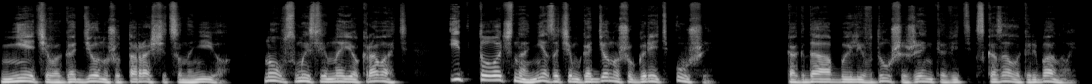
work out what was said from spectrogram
Нечего гаденушу таращиться на нее. Ну, в смысле, на ее кровать. И точно незачем гаденушу греть уши. Когда были в душе, Женька ведь сказала Грибановой,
